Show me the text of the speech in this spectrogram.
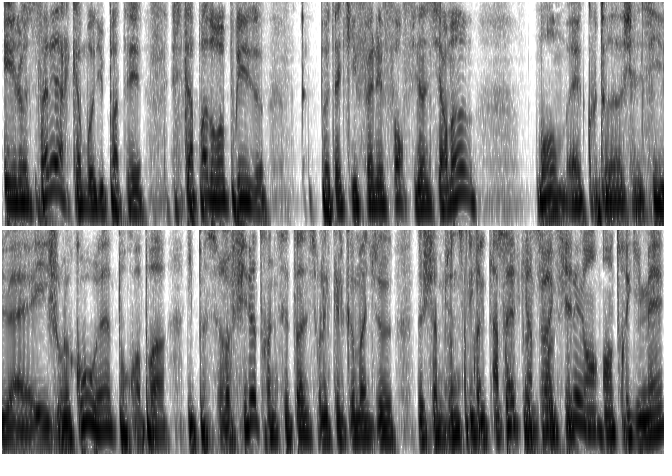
Et le salaire qu'un boit du pâté. Si t'as pas de reprise, peut-être qu'il fait un effort financièrement. Bon, ben écoute, euh, Chelsea, euh, il joue le coup, hein, pourquoi pas Il peut se refiler à 37 ans sur les quelques matchs de, de Champions League et tout ça. Après, il ce qui est un peu inquiétant, entre guillemets,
